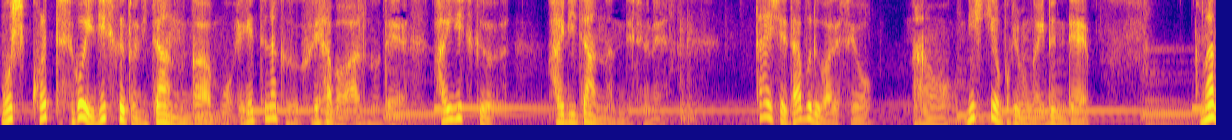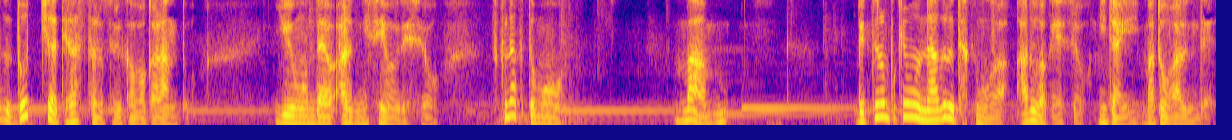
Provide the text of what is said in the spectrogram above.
もしこれってすごいリスクとリターンがもうえげつなく振れ幅があるので、ハイリスク、ハイリターンなんですよね。対してダブルはですよ、あの、2匹のポケモンがいるんで、まずどっちがテラスタルするかわからんという問題はあるにせよですよ。少なくとも、まあ、別のポケモンを殴るタクモがあるわけですよ。2体的があるんで。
